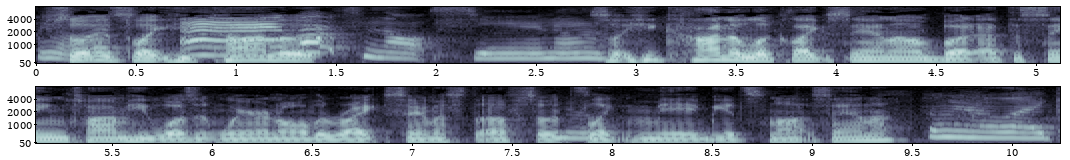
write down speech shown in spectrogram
You know, So it's like he "Eh, kind of That's not Santa. so he kind of looked like Santa, but at the same time he wasn't wearing all the right Santa stuff. So it's No. like maybe it's not Santa. So you know, like,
